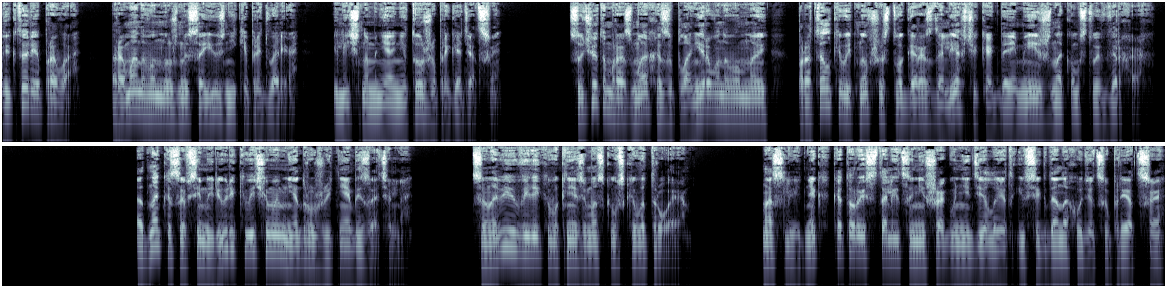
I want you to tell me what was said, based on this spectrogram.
Виктория права. Романовым нужны союзники при дворе, и лично мне они тоже пригодятся. С учетом размаха запланированного мной, проталкивать новшество гораздо легче, когда имеешь знакомство в верхах. Однако со всеми Рюриковичами мне дружить не обязательно. Сыновей у великого князя Московского трое. Наследник, который из столицы ни шагу не делает и всегда находится при отце.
